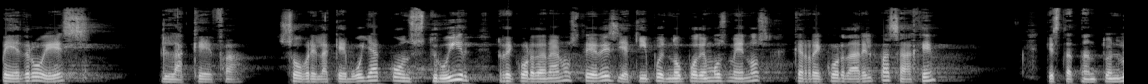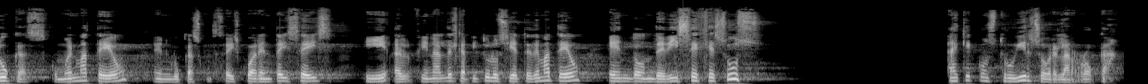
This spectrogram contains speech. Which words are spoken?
Pedro es la kefa sobre la que voy a construir. Recordarán ustedes, y aquí pues no podemos menos que recordar el pasaje que está tanto en Lucas como en Mateo, en Lucas 6:46 y al final del capítulo 7 de Mateo, en donde dice Jesús, hay que construir sobre la roca.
